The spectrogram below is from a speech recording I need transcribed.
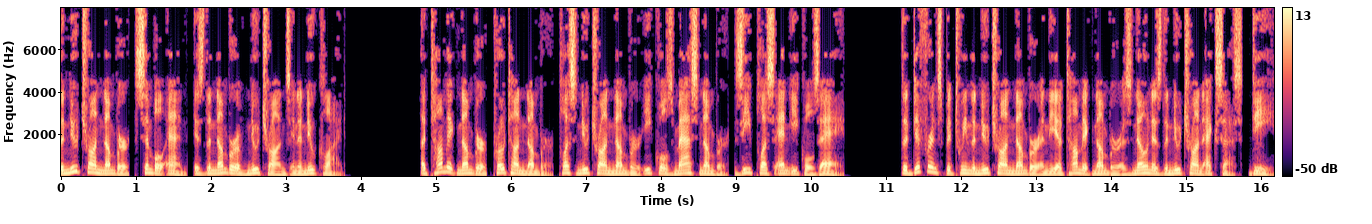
The neutron number, symbol n, is the number of neutrons in a nuclide. Atomic number proton number plus neutron number equals mass number, Z plus n equals A. The difference between the neutron number and the atomic number is known as the neutron excess, d.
